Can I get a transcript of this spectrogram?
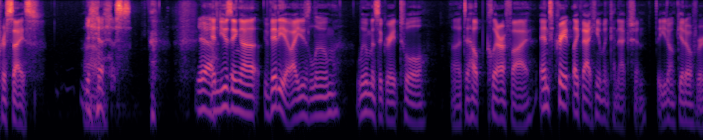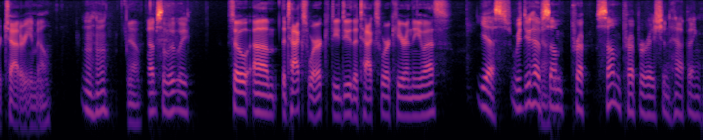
precise yes. yeah. and using a video i use loom loom is a great tool uh, to help clarify and to create like that human connection that you don't get over chat or email Mm-hmm. yeah Absolutely. So um, the tax work do you do the tax work here in the us Yes, we do have Yeah. some prep, some preparation happening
